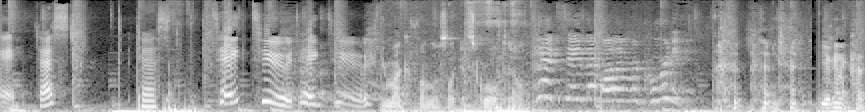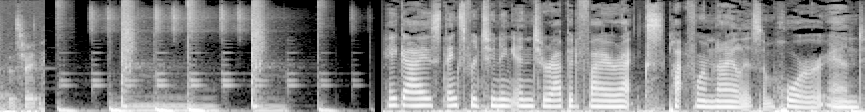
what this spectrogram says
Okay, test. Test. Take two. Take two. Your microphone looks like a squirrel tail. I can't say that while I'm recording. You're gonna cut this, right? Hey guys, thanks for tuning in to Rapid Fire Recs, platform nihilism, horror, and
